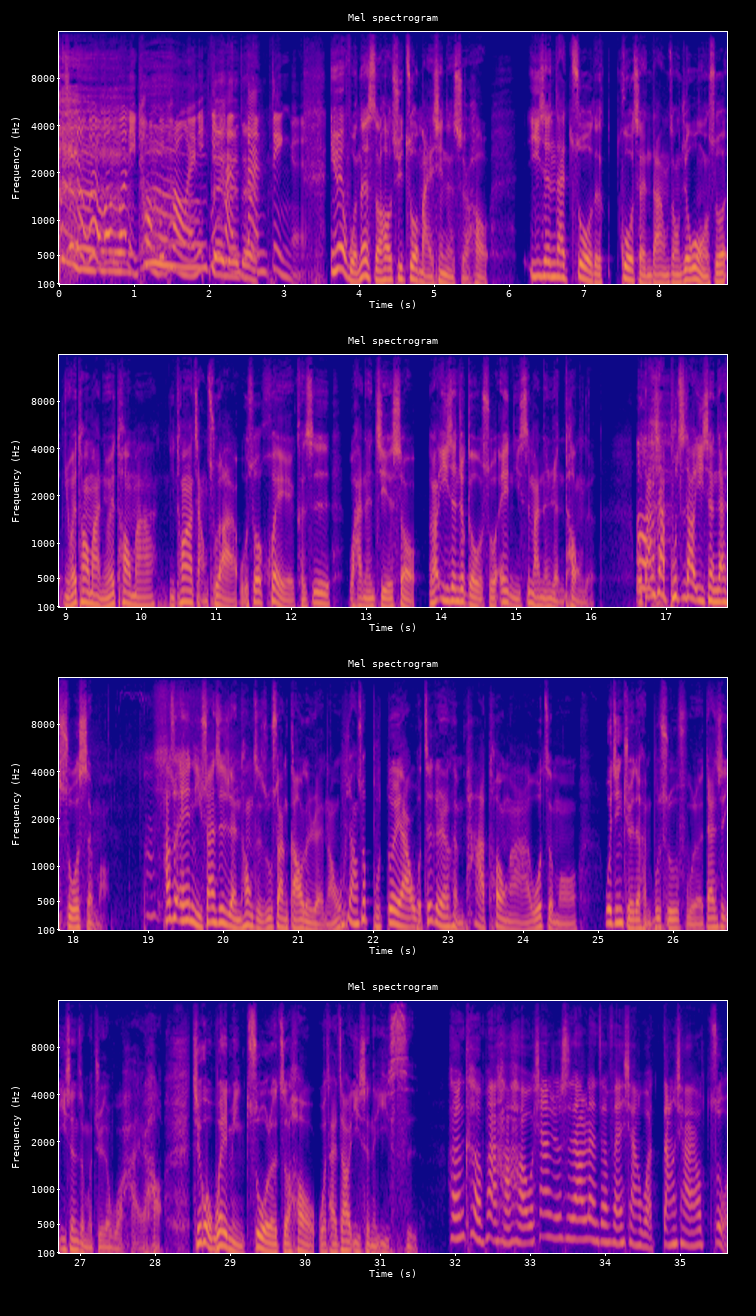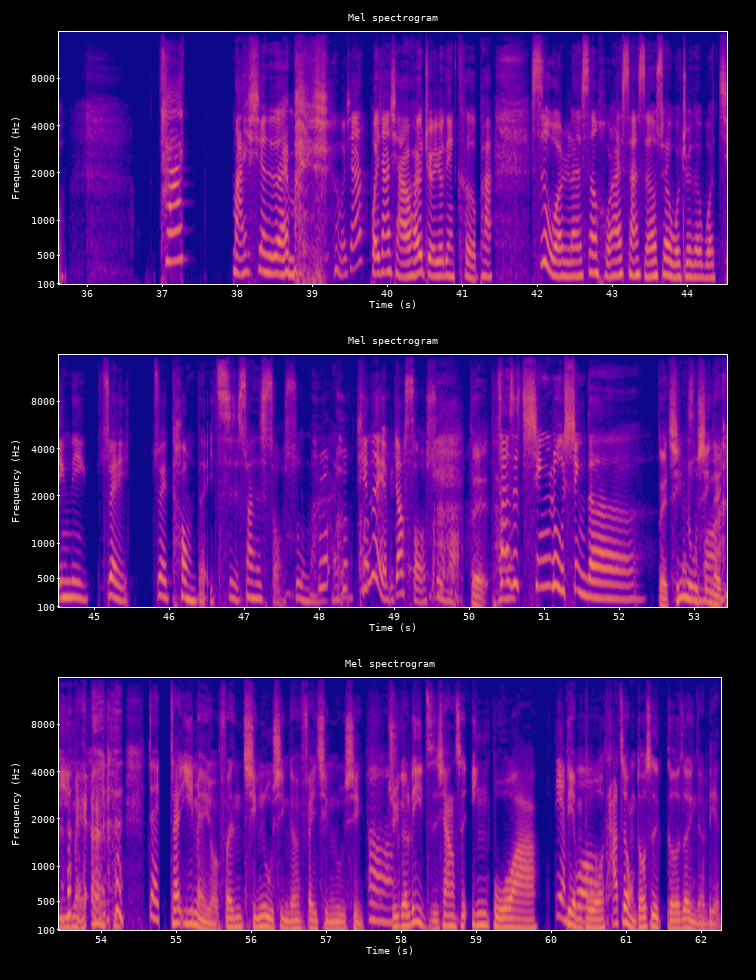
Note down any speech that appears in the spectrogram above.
记得我有问过你痛不痛、欸？哎，你你很淡定哎、欸。因为我那时候去做埋线的时候，医生在做的过程当中就问我说：“你会痛吗？你会痛吗？你痛要讲出来。”我说：“会、欸，可是我还能接受。”然后医生就给我说：“哎、欸，你是蛮能忍痛的。”我当下不知道医生在说什么，他说：“诶，你算是忍痛指数算高的人哦。”我想说不对啊，我这个人很怕痛啊，我怎么我已经觉得很不舒服了，但是医生怎么觉得我还好？结果魏敏做了之后，我才知道医生的意思，很可怕。好好，我现在就是要认真分享我当下要做他埋线，就在 埋线。我现在回想起来，我还会觉得有点可怕，是我人生活在三十二岁，我觉得我经历最。最痛的一次算是手术吗？其实那也不叫手术哈，对，算是侵入性的，对，侵入性的医美，对，在医美有分侵入性跟非侵入性。嗯，举个例子，像是音波啊、电波，它这种都是隔着你的脸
